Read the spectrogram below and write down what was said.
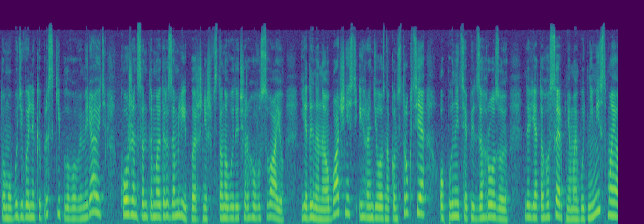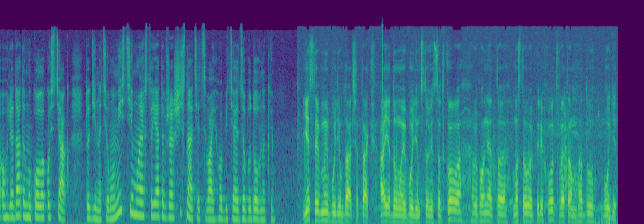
тому будівельники прискіпливо виміряють кожен сантиметр землі, перш ніж встановити чергову сваю. Єдина необачність і грандіозна конструкція опиниться під загрозою. 9 серпня майбутній міст має оглядати Микола Костяк. Тоді на цьому місці має стояти вже 16 свай, обіцяють забудовники. Если мы будем дальше так, а я думаю, будем 100% выполнять, то мостовой переход в этом году будет.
